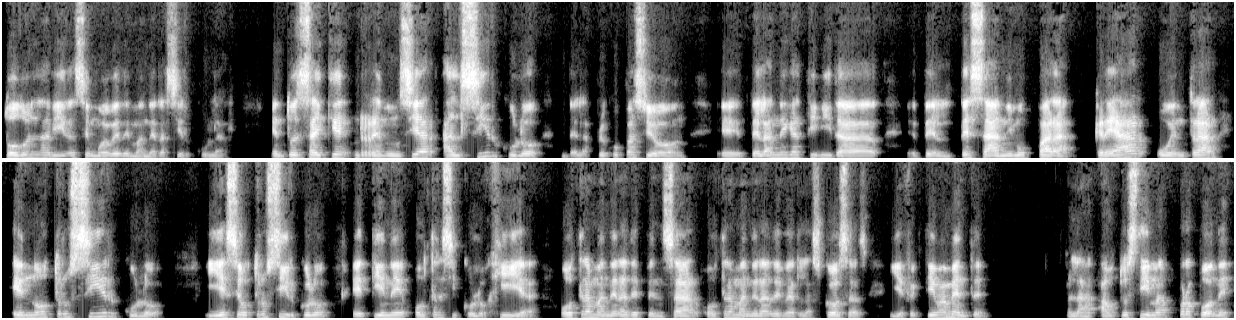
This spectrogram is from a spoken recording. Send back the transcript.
todo en la vida se mueve de manera circular. Entonces hay que renunciar al círculo de la preocupación, eh, de la negatividad, eh, del desánimo para crear o entrar en otro círculo. Y ese otro círculo eh, tiene otra psicología, otra manera de pensar, otra manera de ver las cosas. Y efectivamente, la autoestima propone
